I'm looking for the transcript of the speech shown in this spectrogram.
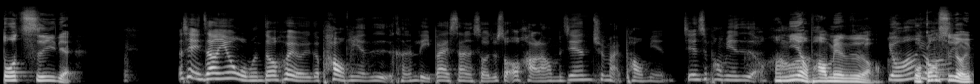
多吃一点。而且你知道，因为我们都会有一个泡面日，可能礼拜三的时候就说：“哦，好了，我们今天去买泡面。今天是泡面日哦。啊”哦，你有泡面日哦？有啊，我公司有一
